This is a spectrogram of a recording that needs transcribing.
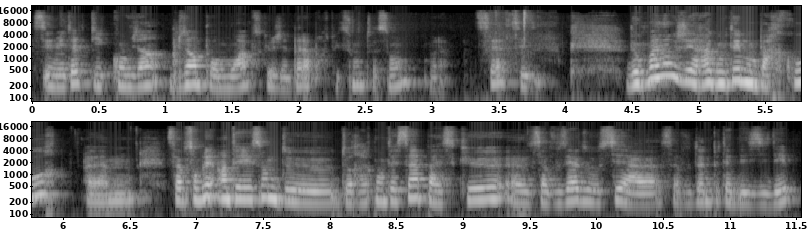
C'est une méthode qui convient bien pour moi parce que j'aime pas la prospection de toute façon. Voilà, ça c'est dit. Donc maintenant que j'ai raconté mon parcours, euh, ça me semblait intéressant de, de raconter ça parce que ça vous aide aussi à. ça vous donne peut-être des idées.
